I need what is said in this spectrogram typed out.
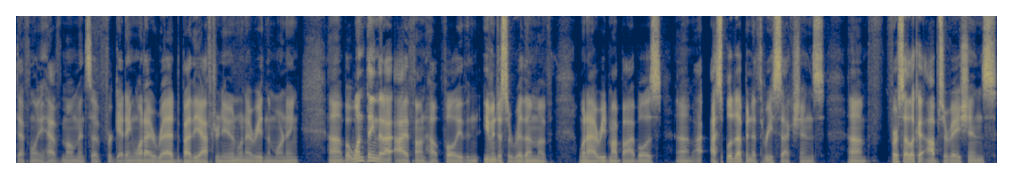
definitely have moments of forgetting what I read by the afternoon when I read in the morning. Uh, but one thing that I, I, found helpful, even even just a rhythm of when I read my Bible, is um, I, I, split it up into three sections. Um, first, I look at observations.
